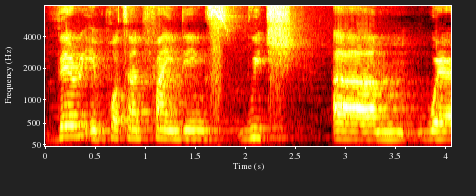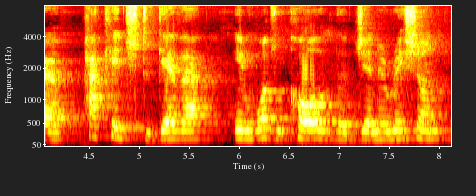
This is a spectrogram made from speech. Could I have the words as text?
very important findings which um, were packaged together in what we call the Generation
